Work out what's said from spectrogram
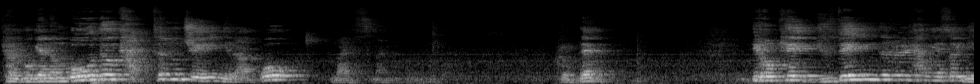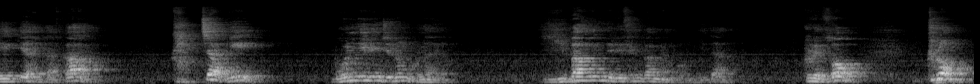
결국에는 모두 같은 죄인이라고 말씀하는 겁니다. 그런데 이렇게 유대인들을 향해서 얘기하다가 갑자기 뭔 일인지는 몰라요. 이방인들이 생각난 겁니다. 그래서 그럼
